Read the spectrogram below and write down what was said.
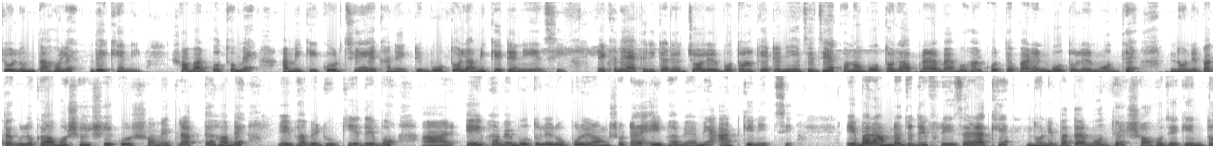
চলুন তাহলে দেখে নিই। সবার প্রথমে আমি কি করছি, এখানে একটি বোতল আমি কেটে নিয়েছি। এখানে এক লিটারের জলের বোতল কেটে নিয়েছি যে কোনো বোতল আপনারা ব্যবহার করতে পারেন। বোতলের মধ্যে ধনে পাতাগুলোকে অবশ্যই শেকড় সমেত রাখতে হবে। এইভাবে ঢুকিয়ে দেব। আর এইভাবে বোতলের ওপরের অংশটা এইভাবে আমি আটকে নিচ্ছি। এবার আমরা যদি ফ্রিজে রাখি, ধনে পাতার মধ্যে সহজে কিন্তু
